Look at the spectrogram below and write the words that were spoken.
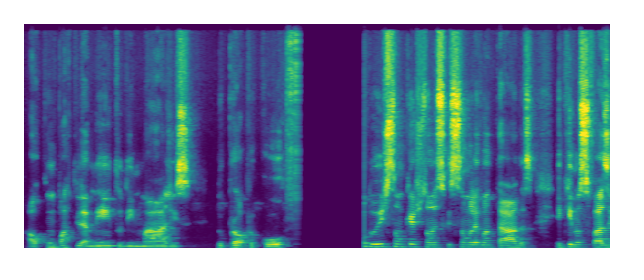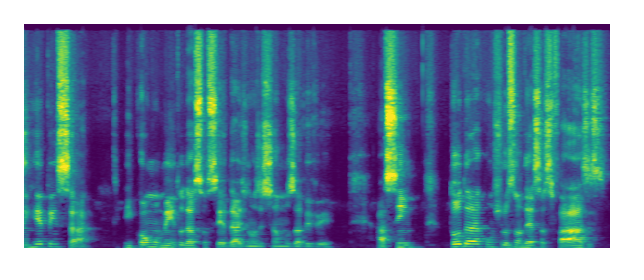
ao compartilhamento de imagens do próprio corpo. Tudo isso são questões que são levantadas e que nos fazem repensar em qual momento da sociedade nós estamos a viver. Assim, toda a construção dessas fases,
